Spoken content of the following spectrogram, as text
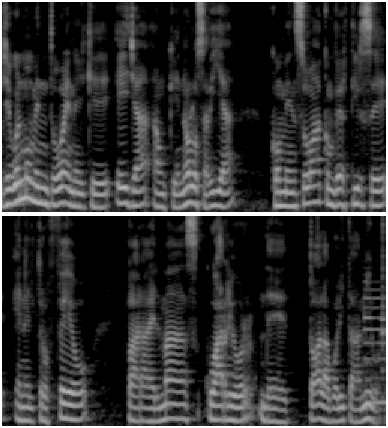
Llegó el momento en el que ella, aunque no lo sabía, comenzó a convertirse en el trofeo para el más warrior de toda la bolita de amigos.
